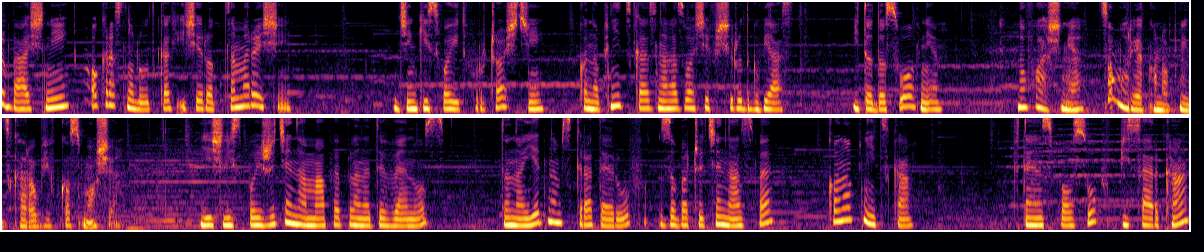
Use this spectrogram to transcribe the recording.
czy baśni o krasnoludkach i sierotce Marysi. Dzięki swojej twórczości Konopnicka znalazła się wśród gwiazd. I to dosłownie. No właśnie, co Maria Konopnicka robi w kosmosie? Jeśli spojrzycie na mapę planety Wenus, to na jednym z kraterów zobaczycie nazwę Konopnicka. W ten sposób pisarka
